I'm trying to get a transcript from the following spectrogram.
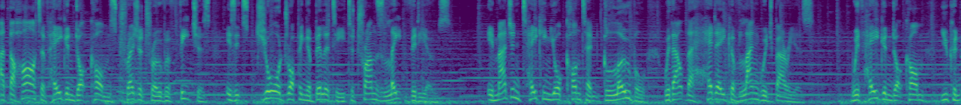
At the heart of HeyGen.com's treasure trove of features is its jaw dropping ability to translate videos. Imagine taking your content global without the headache of language barriers. With HeyGen.com, you can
